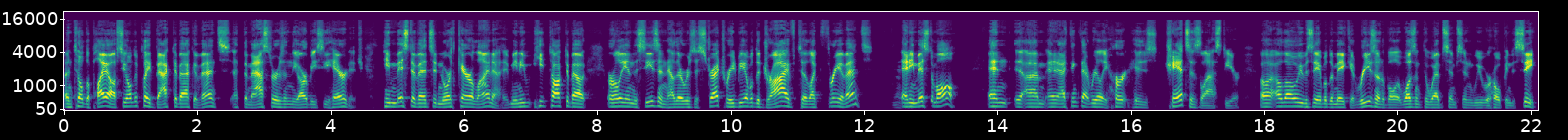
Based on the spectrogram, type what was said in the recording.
until the playoffs. He only played back to back events at the Masters and the RBC Heritage. He missed events in North Carolina. I mean, he he talked about early in the season how there was a stretch where he'd be able to drive to like three events, mm-hmm. and he missed them all. And um, and I think that really hurt his chances last year. Uh, although he was able to make it reasonable, it wasn't the Webb Simpson we were hoping to see.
